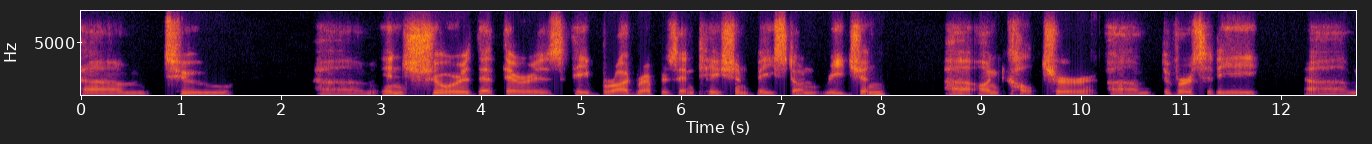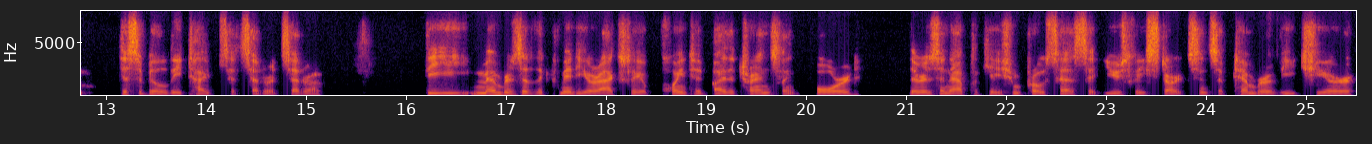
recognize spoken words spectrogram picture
um, to um, ensure that there is a broad representation based on region, uh, on culture, um, diversity, um, disability types, et cetera, et cetera. The members of the committee are actually appointed by the TransLink board. There is an application process that usually starts in September of each year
